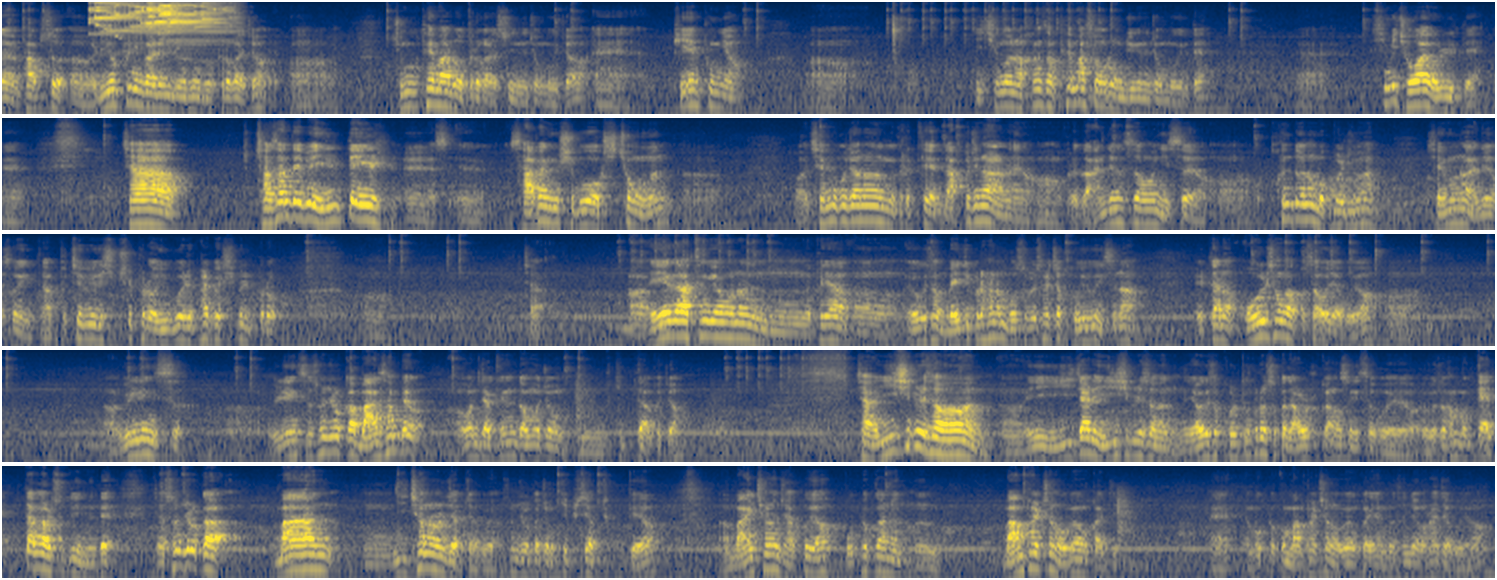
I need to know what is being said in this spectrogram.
그다음에 밥수 어, 리오프닝 관련주로도 들어가죠. 어, 중국 테마로 들어갈 수 있는 종목이죠. 예, PM 풍력. 어, 이 친구는 항상 테마성으로 움직이는 종목인데 예, 힘이 좋아요 올릴 때. 예. 자 자산 대비 1대1 예, 465억 시총은 어, 어, 재무구조는 그렇게 나쁘지는 않아요. 어, 그래도 안정성은 있어요. 어, 큰 돈은 못 벌지만 재무는 안정성이 있다. 부채 비율이 17%, 유보율이 811%. 어, 자, 어, 얘 같은 경우는 음, 그냥 어, 여기서 매집을 하는 모습을 살짝 보이고 있으나 일단은 5일선 갖고 싸우자고요. 어, 어, 윌링스 어, 윌링스 손절가 1,300원 잡기는 너무 좀 음, 깊다 그죠? 자 21선 어, 이, 이 자리 21선 여기서 골든 크로스가 나올 가능성이 있어 보여요. 여기서 한번 깼다가 갈 수도 있는데 자 손절가 12,000원을 잡자고요. 손절가 좀 깊이 잡을게요. 어, 12,000원 잡고요. 목표가는 음, 18,500원까지. 예, 목표가 18,500원까지 한번 선정을 하자고요.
